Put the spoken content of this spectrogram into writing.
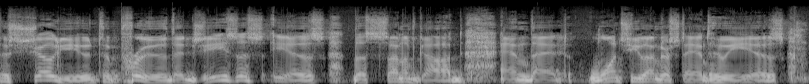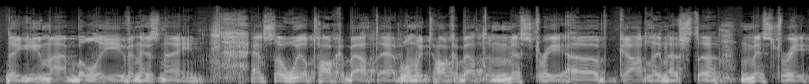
to show you, to prove that Jesus is the Son of God, and that once you understand who He is, that you might believe in His name. And so we'll talk about that when we talk about the mystery of godliness, the mystery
